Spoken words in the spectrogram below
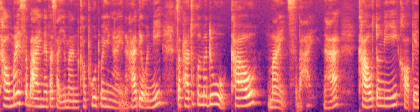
เขาไม่สบายในภาษาเยอรมันเขาพูดว่ายังไงนะคะ เดี๋ยววันนี้จะพาทุกคนมาดูเขาไม่สบายนะคะเขาตรงนี้ขอเป็น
